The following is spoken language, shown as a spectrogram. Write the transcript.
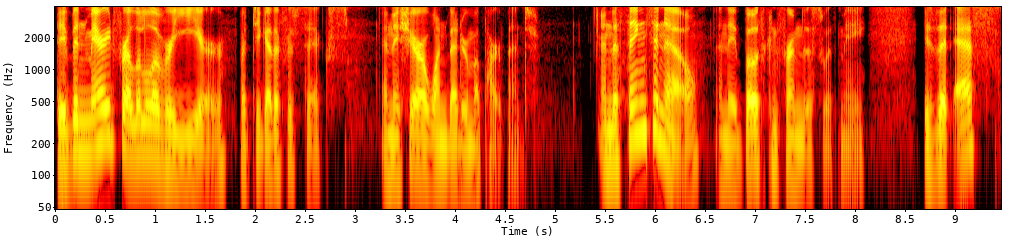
They've been married for a little over a year, but together for six, and they share a one bedroom apartment. And the thing to know, and they both confirmed this with me, is that S,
